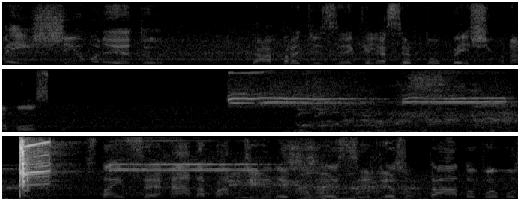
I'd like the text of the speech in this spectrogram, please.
peixinho bonito. Dá para dizer que ele acertou o peixinho na mosca. Está encerrada a partida e com esse resultado vamos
